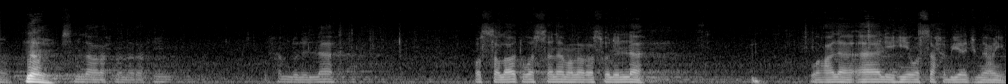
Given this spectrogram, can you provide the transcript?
نعم. بسم الله الرحمن الرحيم. الحمد لله والصلاة والسلام على رسول الله وعلى آله وصحبه أجمعين.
